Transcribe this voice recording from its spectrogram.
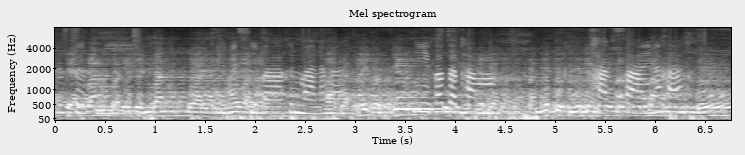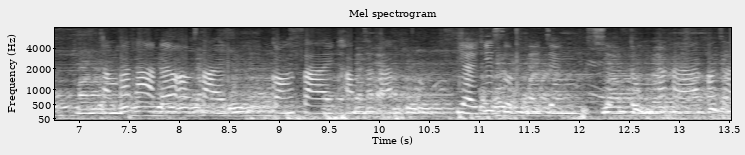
รู้เจ็สึดกวันมีกว่าที่เป็นวันวายของมีเขาสีบาขึ้นมานะคะ นี่เขาจะทำถาดทรายนะคะทำพระธาตุแล้วเอาทรายกองทรายทำนะคะ ใหญ่ที่สุดในเจียงเชียงตุงนะคะ ก็จะ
